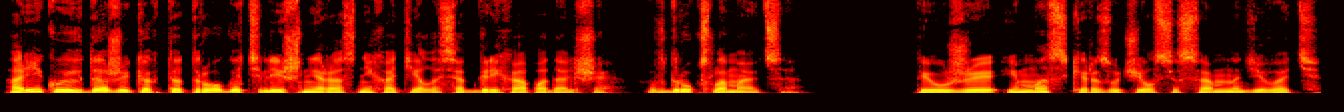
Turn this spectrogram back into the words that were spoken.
А Рику их даже как-то трогать лишний раз не хотелось от греха подальше. Вдруг сломаются. «Ты уже и маски разучился сам надевать?»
